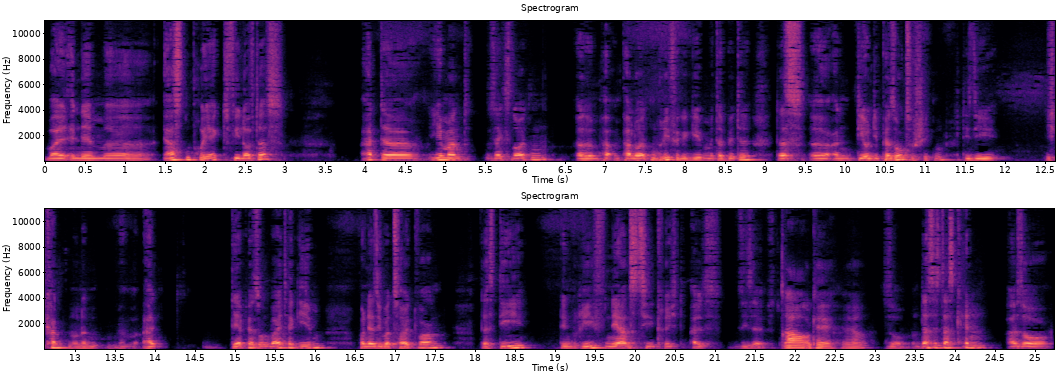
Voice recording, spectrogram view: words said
Weil in dem äh, ersten Projekt, wie läuft das? Hat äh, jemand sechs Leuten, also ein paar, ein paar Leuten Briefe gegeben mit der Bitte, das äh, an die und die Person zu schicken, die sie nicht kannten. Und dann halt der Person weitergeben, von der sie überzeugt waren, dass die den Brief näher ans Ziel kriegt als sie selbst. Ah, okay, ja. So, und das ist das Kennen. Also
